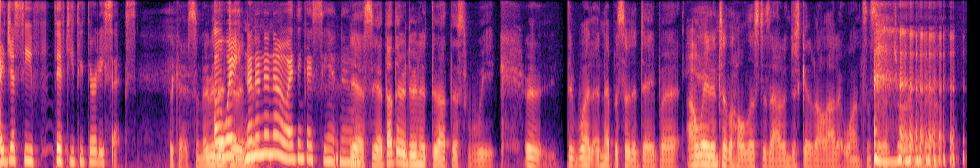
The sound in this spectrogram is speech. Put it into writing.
I just see 50 through 36. Okay, so maybe. Oh wait, no it- no no no. I think I see it now. Yeah, see, I thought they were doing it throughout this week, or they want an episode a day. But I'll wait until the whole list is out and just get it all out at once instead of drawing it out.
